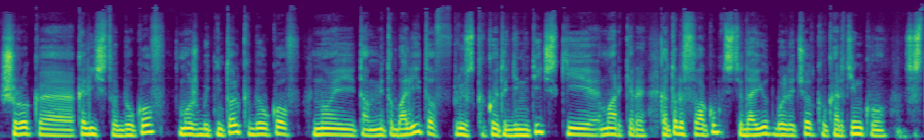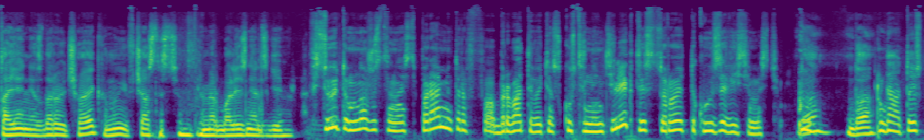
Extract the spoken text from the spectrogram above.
широкое количество белков, может быть, не только белков, но и там метаболитов, плюс какой-то генетические маркеры, которые в совокупности дают более четкую картинку состояния здоровья человека, ну и в частности, например, болезни Альцгеймер. Всю эту множественность параметров обрабатывает искусственный интеллект и строит такую зависимость. Да, да. Да, то есть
